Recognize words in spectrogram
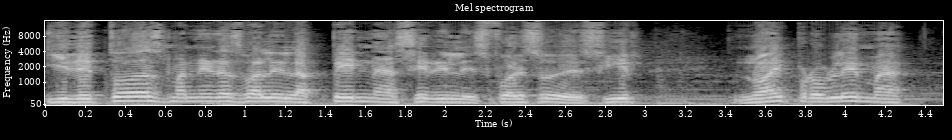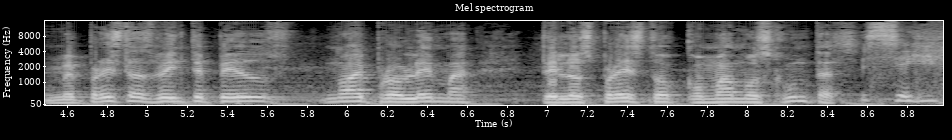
Y de todas maneras vale la pena hacer el esfuerzo de decir, no hay problema, me prestas 20 pesos, no hay problema, te los presto, comamos juntas. Sí.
